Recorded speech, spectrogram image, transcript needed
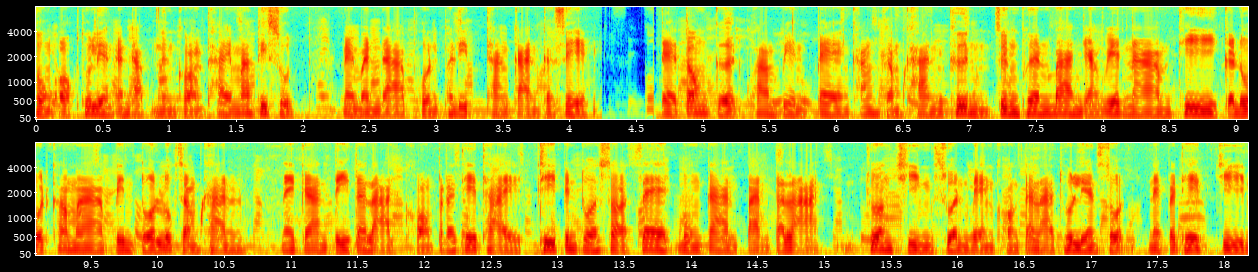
ส่งออกทุเรียนอันดับหนึ่งของไทยมากที่สุด ในบรรดาผลผลิตทางการเกษตร แต่ต้องเกิดความเปลี่ยนแปลงครั้งสำคัญขึ้น ซึ่งเพื่อนบ้านอย่างเวียดนามที่กระโดดเข้ามาเป็นตัวลูกสำคัญ ในการตีตลาดของประเทศไทย ที่เป็นตัวสอดแทรกบงการปั่นตลาด ช่วงชิงส่วนแบ่งของตลาดทุเรียนสดในประเทศจีน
